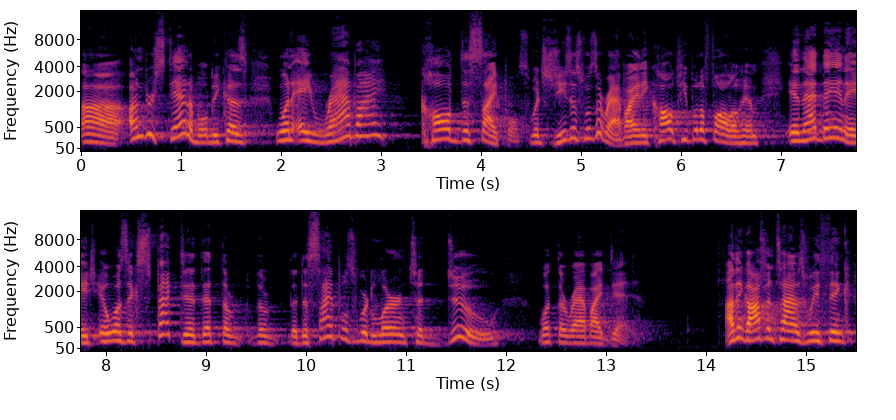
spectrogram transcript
uh, understandable because when a rabbi called disciples, which Jesus was a rabbi and he called people to follow him, in that day and age, it was expected that the, the, the, disciples would learn to do what the rabbi did. I think oftentimes we think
